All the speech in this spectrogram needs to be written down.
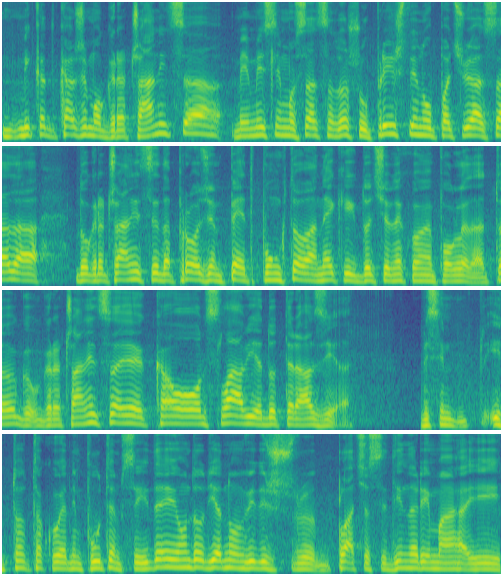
mi kad kažemo Gračanica, mi mislimo sad sam došao u Prištinu, pa ću ja sada do Gračanice da prođem pet punktova nekih do će neko me. To Gračanica je kao od Slavije do Terazija. Mislim, i to tako jednim putem se ide i onda odjednom vidiš, plaća se dinarima i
